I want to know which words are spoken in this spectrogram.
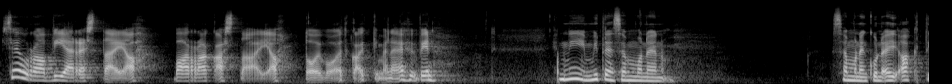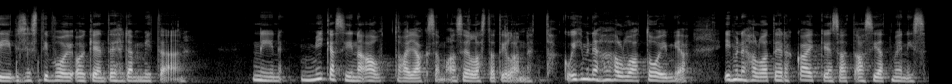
seuraa vierestä ja vaan rakastaa ja toivoa, että kaikki menee hyvin. Niin, miten semmoinen, semmoinen kun ei aktiivisesti voi oikein tehdä mitään, niin mikä siinä auttaa jaksamaan sellaista tilannetta? Kun ihminen haluaa toimia, ihminen haluaa tehdä kaikkeensa, että asiat menis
